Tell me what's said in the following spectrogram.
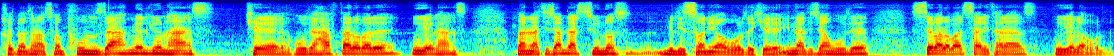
خدمتتون عرض کنم 15 میلیون هست. که حدود هفت برابر گوگل هست و نتیجه هم در 39 میلی ثانیه آورده که این نتیجه هم حدود سه برابر سریعتر از گوگل آورده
